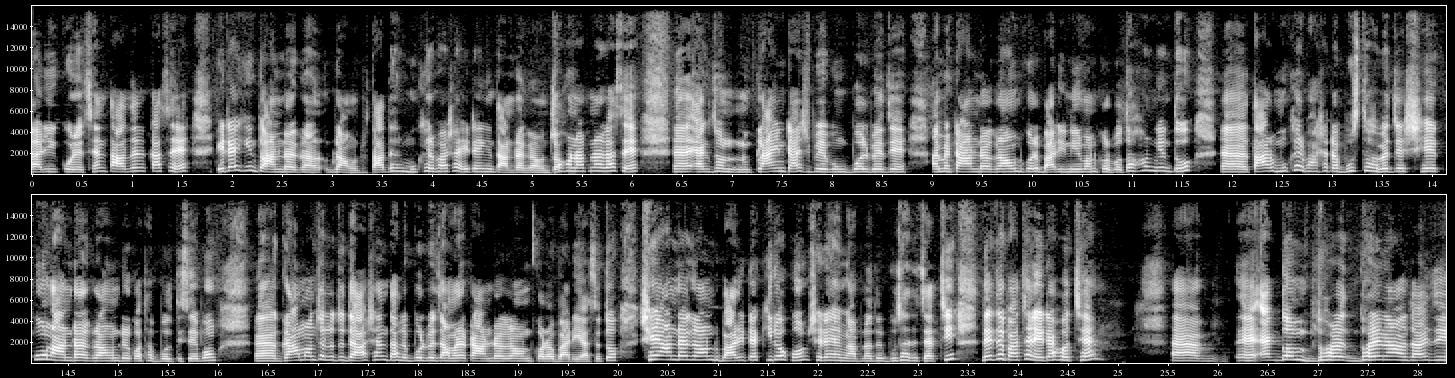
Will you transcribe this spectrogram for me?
বাড়ি করেছেন, তাদের কাছে এটাই কিন্তু আন্ডারগ্রাউন্ড তাদের মুখের ভাষা এটাই কিন্তু আন্ডারগ্রাউন্ড যখন আপনার কাছে একজন ক্লায়েন্ট আসবে এবং বলবে যে, আমি একটা আন্ডারগ্রাউন্ড করে বাড়ি নির্মাণ করব, তখন কিন্তু তার মুখের ভাষাটা বুঝতে হবে যে সে কোন আন্ডারগ্রাউন্ডের কথা বলতেছে এবং গ্রাম অঞ্চলে যদি আসেন তাহলে বলবে যে আমার একটা আন্ডারগ্রাউন্ড করা বাড়ি আছে। তো সেই আন্ডারগ্রাউন্ড বাড়িটা কীরকম সেটাই আমি আপনাদের বুঝাতে চাচ্ছি। দেখতে পাচ্ছেন এটা হচ্ছে একদম ধরে নেওয়া যায় যে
